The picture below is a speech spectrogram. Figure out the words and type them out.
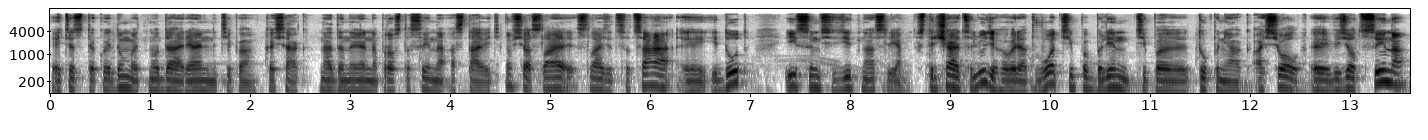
И отец такой думает, ну да, реально типа косяк, надо, наверное, просто сына оставить. Ну все, сла- слазит с отца, э, идут, и сын сидит на осле. Встречаются люди, говорят, вот типа, блин, типа тупняк. Осел э, везет сына,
